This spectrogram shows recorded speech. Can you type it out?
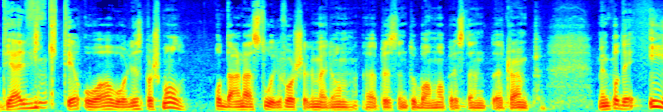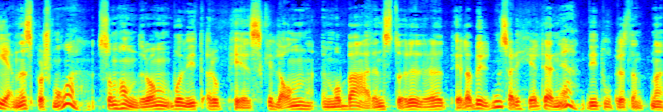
Det er viktige og alvorlige spørsmål. Og der det er store forskjeller mellom president Obama og president Trump. Men på det ene spørsmålet, som handler om hvorvidt europeiske land må bære en større del av byrden, så er de helt enige, de to presidentene.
